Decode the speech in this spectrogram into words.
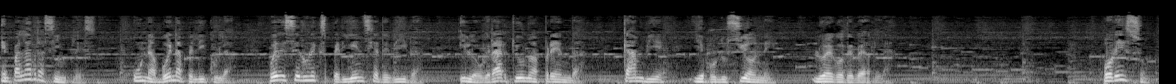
En palabras simples, una buena película puede ser una experiencia de vida y lograr que uno aprenda, cambie y evolucione luego de verla. Por eso,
